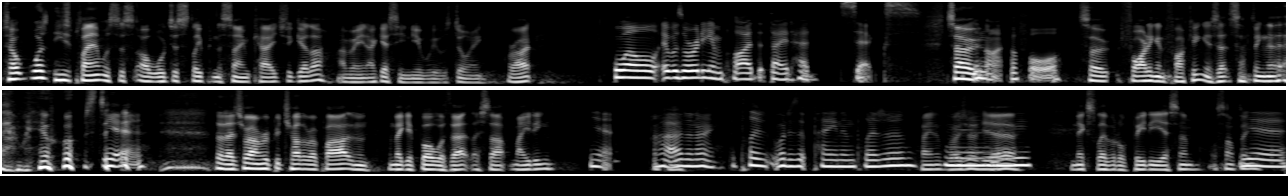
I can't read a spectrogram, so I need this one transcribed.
So was his plan was just oh we'll just sleep in the same cage together? I mean, I guess he knew what he was doing, right? Well, it was already implied that they'd had sex so the night before. so fighting and fucking is that something that werewolves do? Yeah. So they try and rip each other apart, and when they get bored with that, they start mating, Yeah. I I don't know. The pleasure. What is it? Pain and pleasure. pain and pleasure. Yeah, maybe? next level of BDSM or something. Yeah.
